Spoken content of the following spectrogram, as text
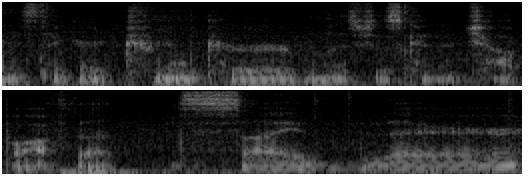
let's take our trim curve and let's just kind of chop off that side there.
